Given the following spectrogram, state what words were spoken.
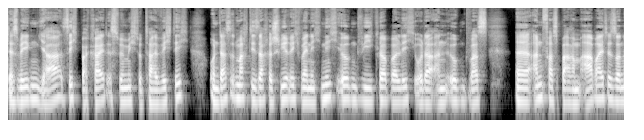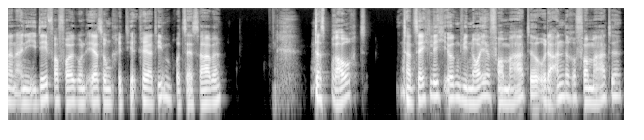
Deswegen ja, Sichtbarkeit ist für mich total wichtig. Und das macht die Sache schwierig, wenn ich nicht irgendwie körperlich oder an irgendwas äh, Anfassbarem arbeite, sondern eine Idee verfolge und eher so einen kreativen Prozess habe. Das braucht tatsächlich irgendwie neue Formate oder andere Formate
